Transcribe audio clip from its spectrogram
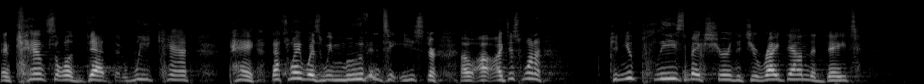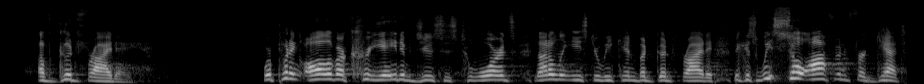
and cancel a debt that we can't pay. That's why, as we move into Easter, I just want to, can you please make sure that you write down the date of Good Friday? We're putting all of our creative juices towards not only Easter weekend, but Good Friday, because we so often forget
